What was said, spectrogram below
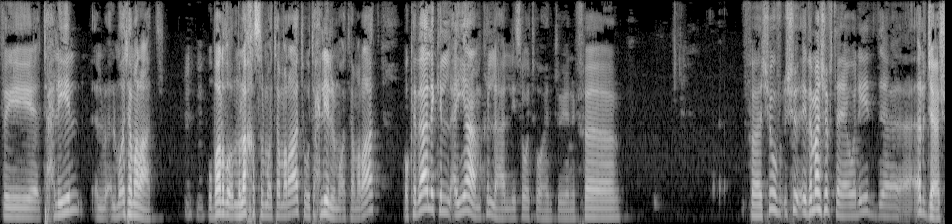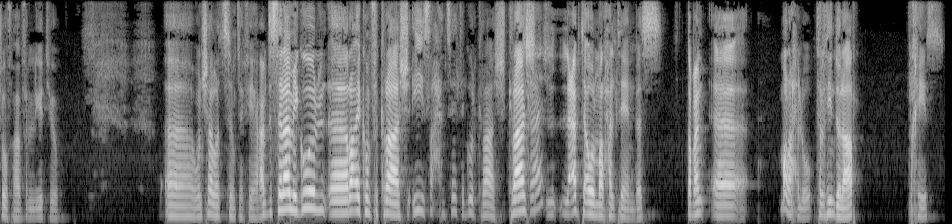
في تحليل المؤتمرات. وبرضه ملخص المؤتمرات وتحليل المؤتمرات وكذلك الأيام كلها اللي سويتوها أنتم يعني ف فشوف شو إذا ما شفتها يا وليد ارجع شوفها في اليوتيوب. آه وإن شاء الله تستمتع فيها. عبد السلام يقول آه رأيكم في كراش؟ إي صح نسيت أقول كراش. كراش, كراش؟ لعبت أول مرحلتين بس. طبعا آه مرة حلو. 30 دولار. رخيص.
